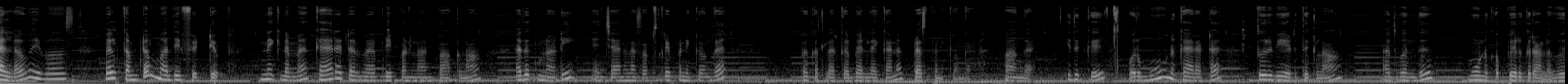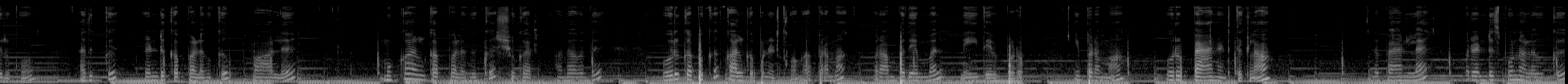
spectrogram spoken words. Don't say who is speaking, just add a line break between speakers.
Hello viewers welcome to Mathi food tube இன்றைக்கி நம்ம carrot halwa எப்படி பண்ணலான்னு பார்க்கலாம். அதுக்கு முன்னாடி என் சேனலை சப்ஸ்கிரைப் பண்ணிக்கோங்க. பக்கத்தில் இருக்க பெல் ஐக்கானை ப்ரெஸ் பண்ணிக்கோங்க. வாங்க. இதுக்கு ஒரு மூணு கேரட்டை துருவி எடுத்துக்கலாம். அது வந்து மூணு கப்பு இருக்கிற அளவு இருக்கும். அதுக்கு ரெண்டு கப் அளவுக்கு பால் முக்கால் கப் அளவுக்கு சுகர் அதாவது ஒரு கப்புக்கு கால் கப்புன்னு எடுத்துக்கோங்க. அப்புறமா ஒரு ஐம்பது எம்எல் நெய் தேவைப்படும். இப்போ நம்ம ஒரு பேன் எடுத்துக்கலாம். இந்த பேனில் ஒரு ரெண்டு ஸ்பூன் அளவுக்கு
